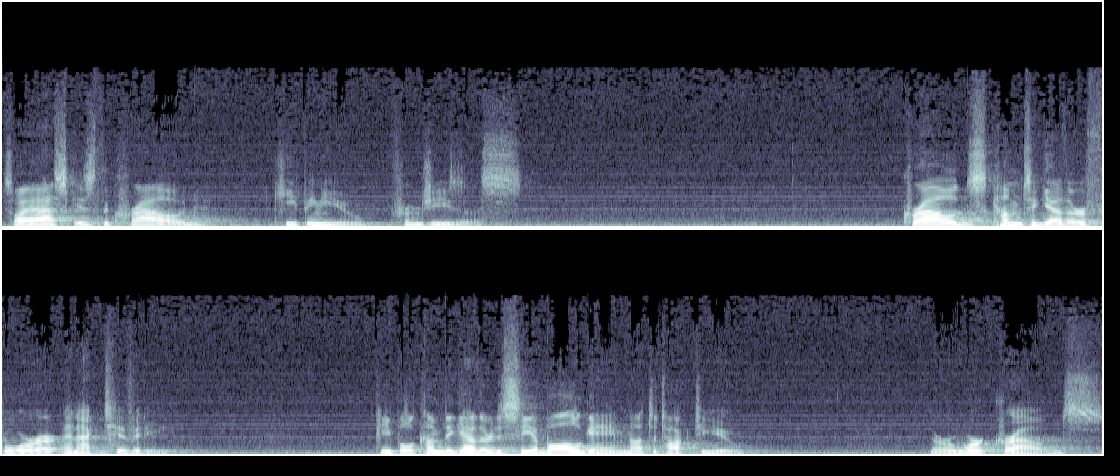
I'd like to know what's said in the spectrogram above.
So I ask is the crowd keeping you from Jesus? Crowds come together for an activity. People come together to see a ball game, not to talk to you. There are work crowds,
